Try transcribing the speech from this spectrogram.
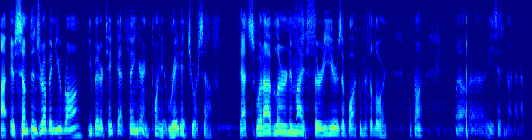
uh, if something's rubbing you wrong, you better take that finger and point it right at yourself. That's what I've learned in my 30 years of walking with the Lord. I'm going, well, uh, he said, no, no, no.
